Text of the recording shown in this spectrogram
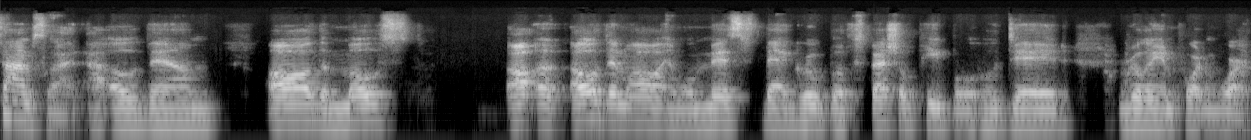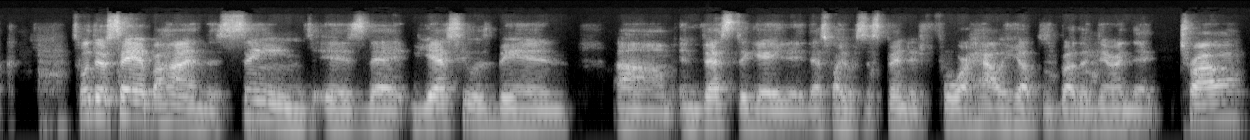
time slot. I owe them all the most all, owe them all and will miss that group of special people who did really important work. So what they're saying behind the scenes is that yes, he was being um, investigated. That's why he was suspended for how he helped his brother during that trial.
